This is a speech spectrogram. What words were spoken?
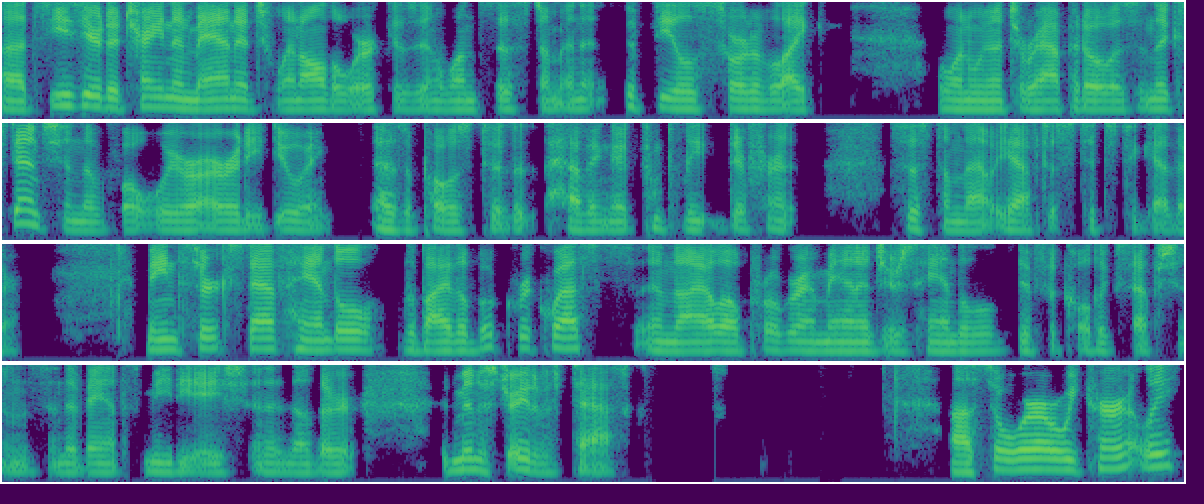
Uh, it's easier to train and manage when all the work is in one system, and it, it feels sort of like when we went to Rapido as an extension of what we were already doing, as opposed to having a complete different system that we have to stitch together. Main CERC staff handle the by the book requests and the ILL program managers handle difficult exceptions and advanced mediation and other administrative tasks. Uh, so where are we currently?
